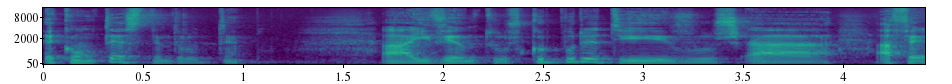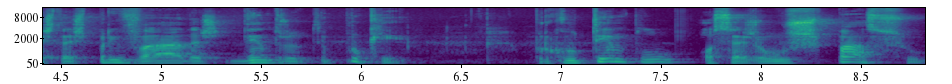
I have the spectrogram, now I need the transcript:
acontece dentro do templo. Há eventos corporativos, há, há festas privadas dentro do. Porquê? Porque o templo, ou seja, o espaço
